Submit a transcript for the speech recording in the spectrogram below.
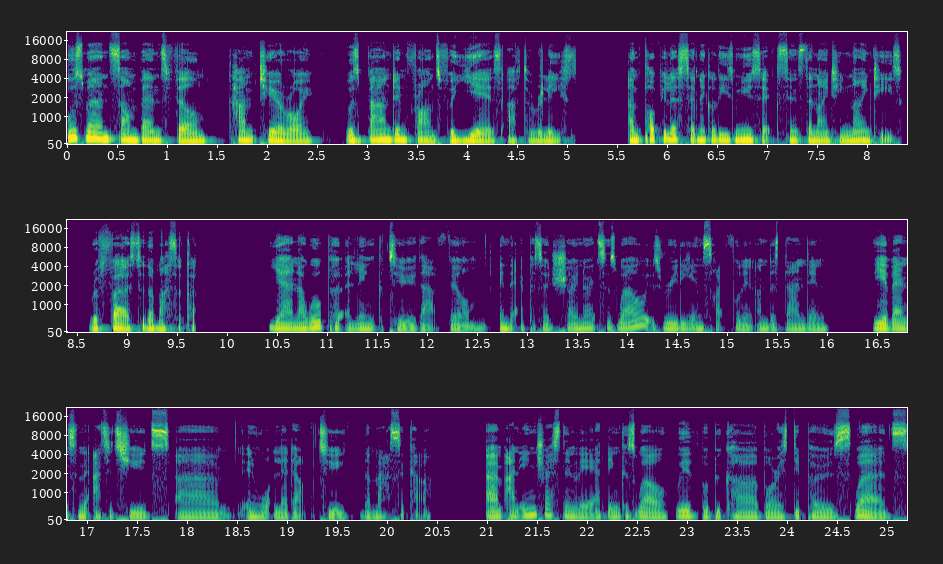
Ousmane Sembene's film Camp Thiaroye was banned in France for years after release, and popular Senegalese music since the 1990s refers to the massacre. Yeah, and I will put a link to that film in the episode show notes as well. It's really insightful in understanding the events and the attitudes um, in what led up to the massacre. Um, and interestingly, I think as well, with Boubacar Boris Diop's words,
